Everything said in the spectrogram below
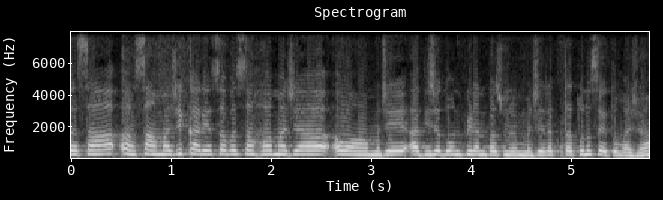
तसा सामाजिक कार्याचा वसा हा माझ्या म्हणजे आधीच्या दोन पिढ्यांपासून म्हणजे रक्तातूनच येतो माझ्या.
